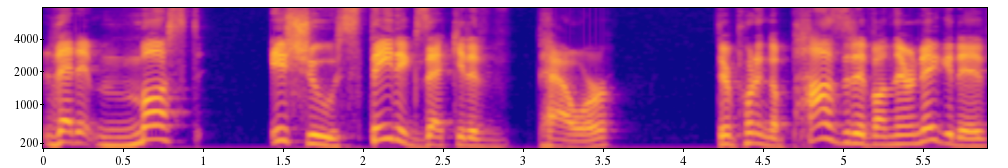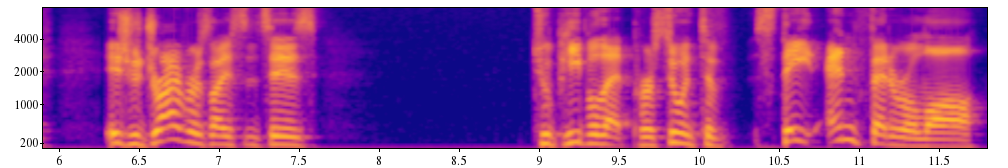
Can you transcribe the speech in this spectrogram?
that it must issue state executive power. They're putting a positive on their negative issue driver's licenses to people that, pursuant to state and federal law,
